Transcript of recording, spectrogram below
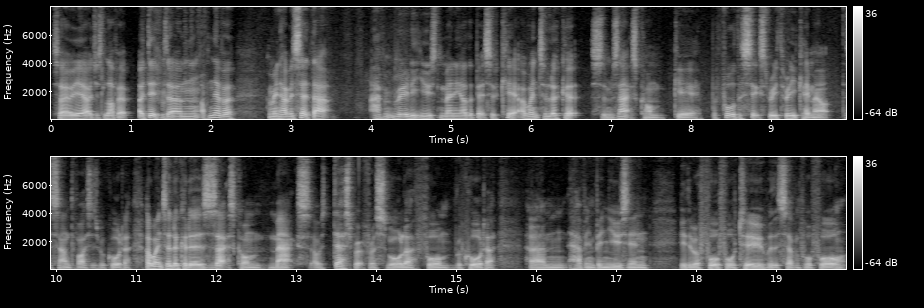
So yeah, I just love it. I did. Um, I've never. I mean, having said that, I haven't really used many other bits of kit. I went to look at some Zaxcom gear before the 633 came out, the Sound Devices recorder. I went to look at a Zaxcom Maxx. I was desperate for a smaller form recorder, um, having been using either a 442 with a 744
